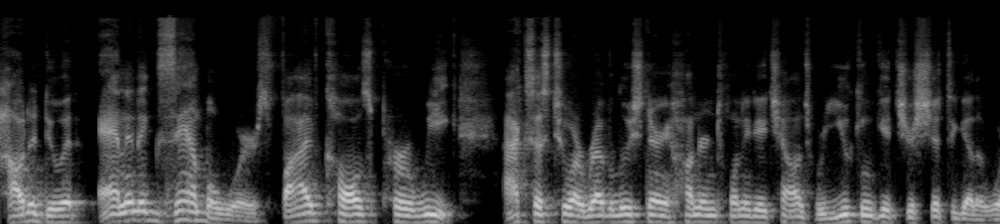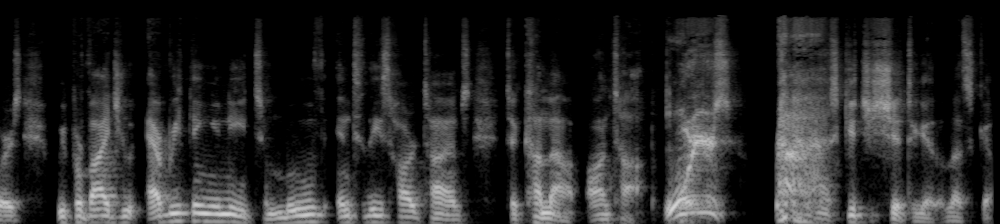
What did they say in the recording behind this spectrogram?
How to do it, and an example Warriors, five calls per week, access to our revolutionary 120 day challenge where you can get your shit together, Warriors. We provide you everything you need to move into these hard times to come out on top. Warriors, Let's get your shit together. Let's go.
